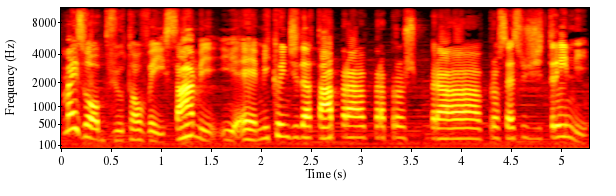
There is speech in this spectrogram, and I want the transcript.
mais óbvio, talvez, sabe? E, é, me candidatar para processos de trainee.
